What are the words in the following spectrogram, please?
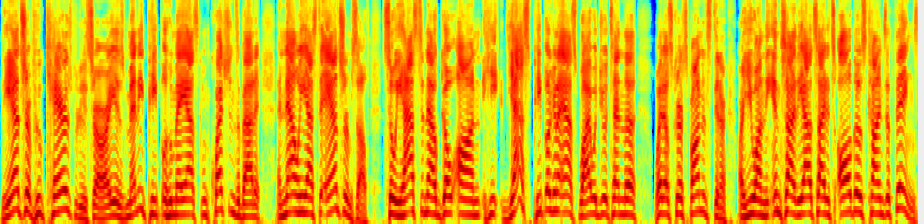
The answer of who cares, producer Ari, is many people who may ask him questions about it, and now he has to answer himself. So he has to now go on. He yes, people are going to ask, why would you attend the White House Correspondents' Dinner? Are you on the inside, the outside? It's all those kinds of things.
